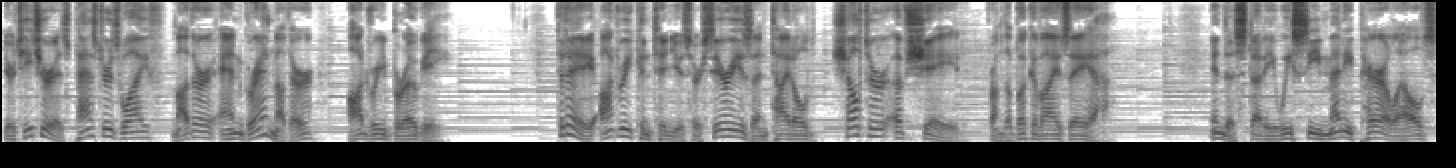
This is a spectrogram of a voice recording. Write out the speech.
Your teacher is pastor's wife, mother, and grandmother, Audrey Broggi. Today, Audrey continues her series entitled Shelter of Shade from the book of Isaiah. In this study, we see many parallels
